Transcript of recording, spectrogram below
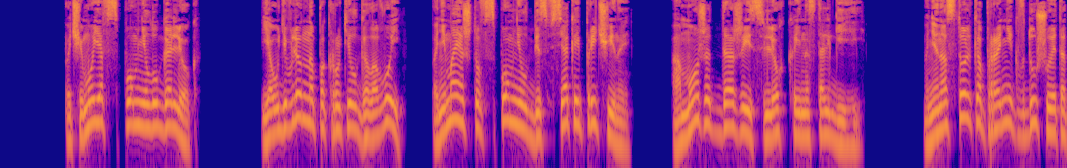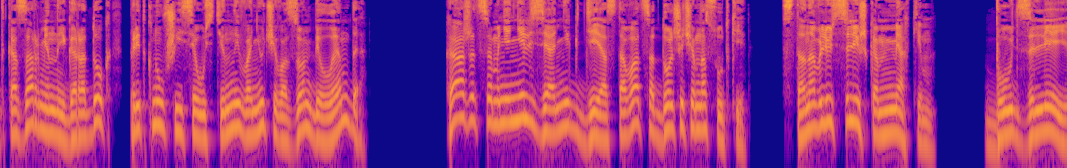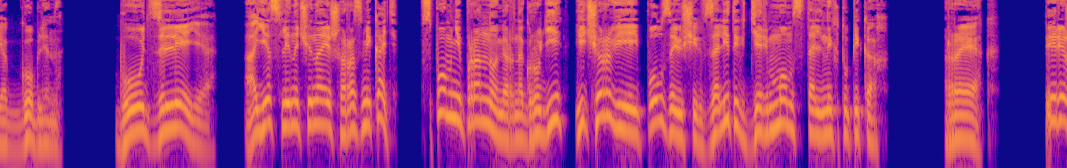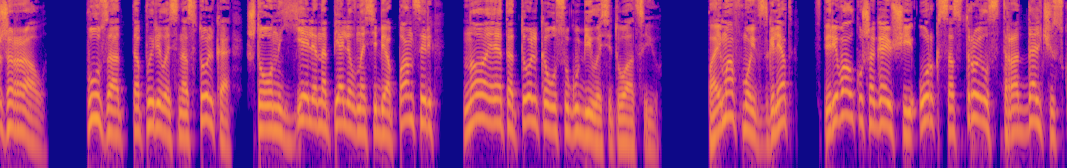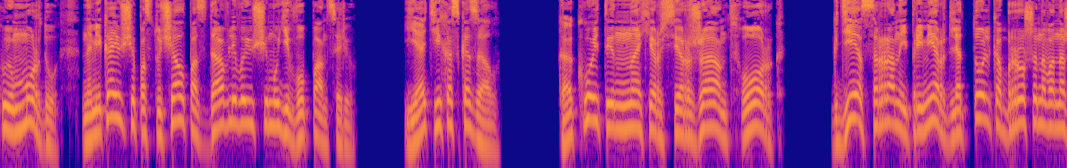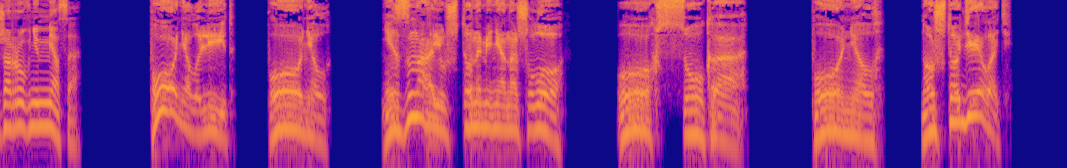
Почему я вспомнил уголек? Я удивленно покрутил головой, понимая, что вспомнил без всякой причины, а может даже и с легкой ностальгией. Мне настолько проник в душу этот казарменный городок, приткнувшийся у стены вонючего зомби-ленда. Кажется, мне нельзя нигде оставаться дольше, чем на сутки. Становлюсь слишком мягким. Будь злее, гоблин. Будь злее. А если начинаешь размекать, вспомни про номер на груди и червей, ползающих в залитых дерьмом стальных тупиках. Рек. Пережрал. Пузо оттопырилось настолько, что он еле напялил на себя панцирь, но это только усугубило ситуацию. Поймав мой взгляд, в перевалку шагающий орк состроил страдальческую морду, намекающе постучал по сдавливающему его панцирю. Я тихо сказал. «Какой ты нахер сержант, орк? Где сраный пример для только брошенного на жаровню мяса? «Понял, Лид, понял. Не знаю, что на меня нашло. Ох, сука. Понял. Но что делать?»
